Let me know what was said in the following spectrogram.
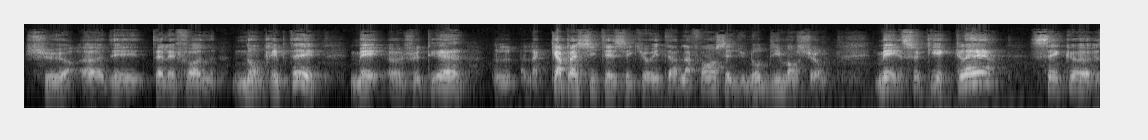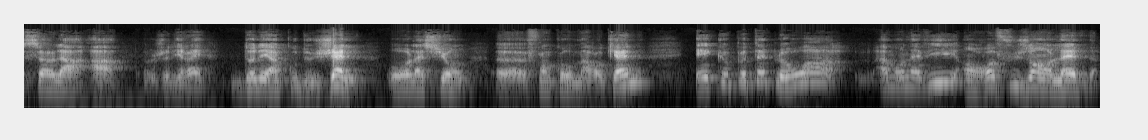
sur euh, des téléphones non cryptés, mais euh, je dirais la capacité sécuritaire de la France est d'une autre dimension. Mais ce qui est clair, c'est que cela a, je dirais, donné un coup de gel aux relations euh, franco-marocaines et que peut-être le roi, à mon avis, en refusant l'aide,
